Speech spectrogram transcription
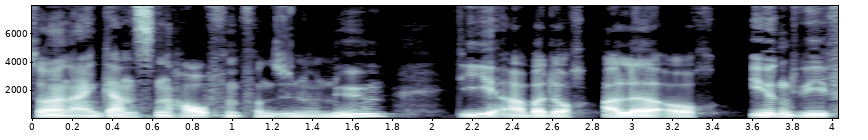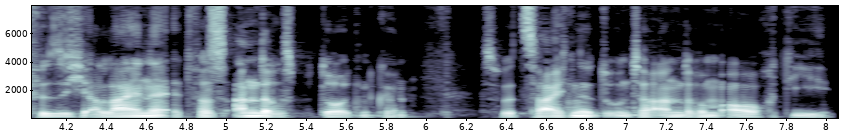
sondern einen ganzen Haufen von Synonymen, die aber doch alle auch irgendwie für sich alleine etwas anderes bedeuten können. Es bezeichnet unter anderem auch die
